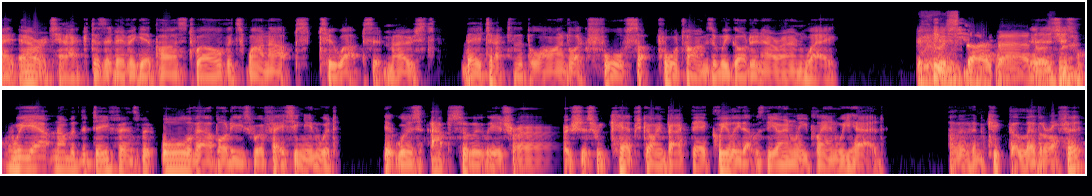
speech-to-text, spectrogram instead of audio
Mate, our attack, does it ever get past 12? It's one ups, two ups at most. They attacked the blind like four four times and we got in our own way. It was so bad. It was just, it? we outnumbered the defense, but all of our bodies were facing inward. It was absolutely atrocious. We kept going back there. Clearly, that was the only plan we had, other than kick the leather off it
